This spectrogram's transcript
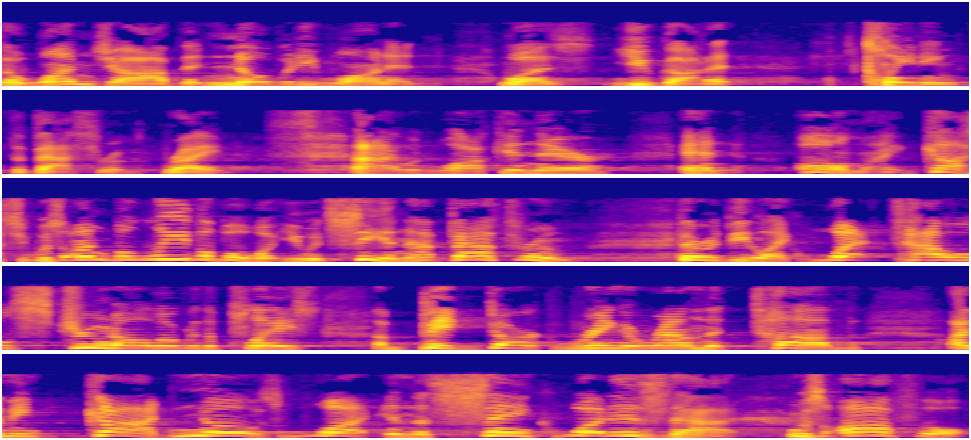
the one job that nobody wanted was, you got it, cleaning the bathroom, right? And I would walk in there and oh my gosh, it was unbelievable what you would see in that bathroom. There would be like wet towels strewn all over the place, a big dark ring around the tub. I mean, God knows what in the sink. What is that? It was awful.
